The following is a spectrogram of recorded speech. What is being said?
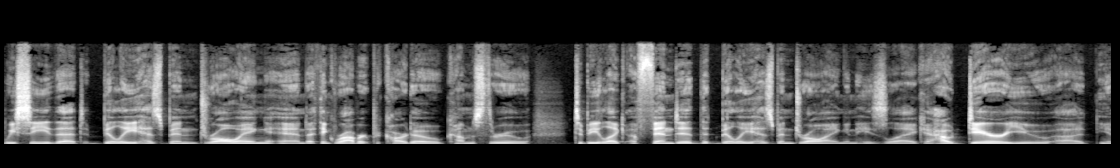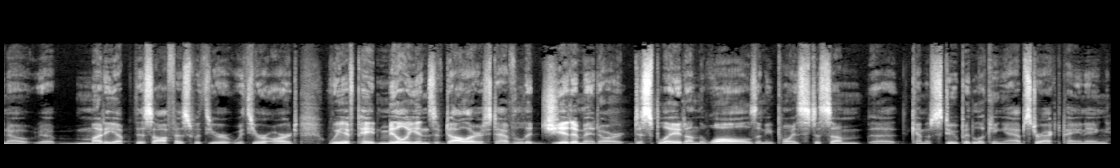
we see that Billy has been drawing, and I think Robert Picardo comes through to be like offended that Billy has been drawing, and he's like, "How dare you, uh, you know, uh, muddy up this office with your with your art? We have paid millions of dollars to have legitimate art displayed on the walls." And he points to some uh, kind of stupid looking abstract painting.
